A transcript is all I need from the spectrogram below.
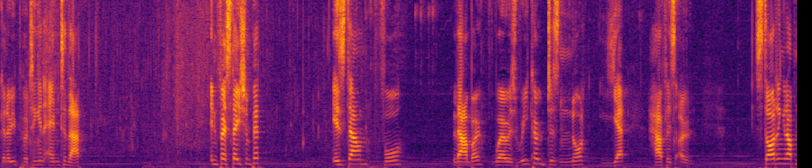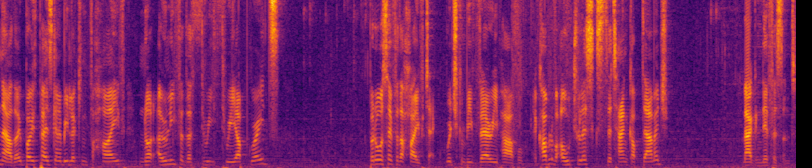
going to be putting an end to that. Infestation Pit is down for Lambo, whereas Rico does not yet have his own. Starting it up now though, both players going to be looking for Hive, not only for the 3-3 upgrades, but also for the Hive Tech, which can be very powerful. A couple of Ultralisks to tank up damage. Magnificent.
